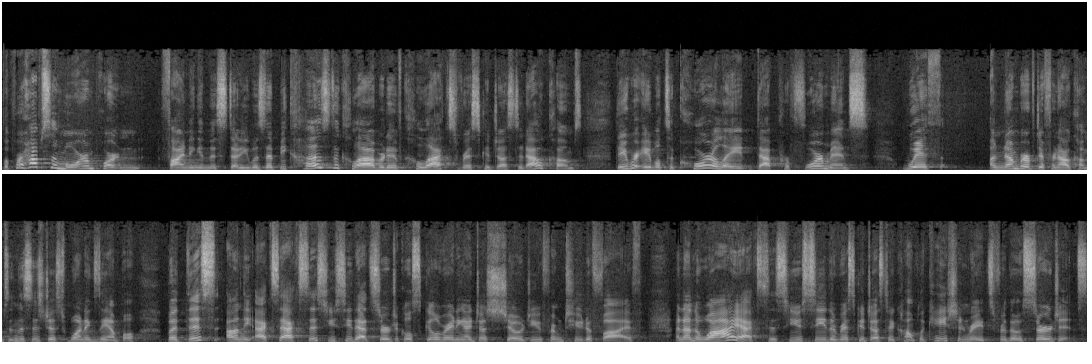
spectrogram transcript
But perhaps the more important finding in this study was that because the collaborative collects risk-adjusted outcomes, they were able to correlate that performance with a number of different outcomes, and this is just one example. But this, on the x-axis, you see that surgical skill rating I just showed you from two to five. And on the y-axis, you see the risk-adjusted complication rates for those surgeons.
